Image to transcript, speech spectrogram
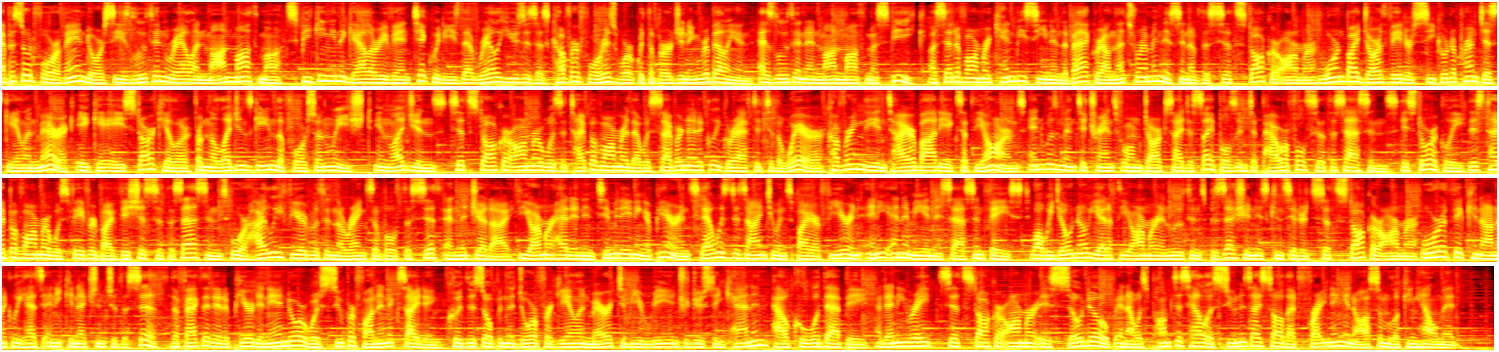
Episode 4 of Andor sees Luthen Rael and Mon Mothma speaking in a gallery of antiquities that Rael uses as cover for his work with the burgeoning rebellion. As Luthen and Mon Mothma speak, a set of armor can be seen in the background that's reminiscent of the Sith Stalker armor worn by Darth Vader's secret apprentice Galen Marek, aka Starkiller, from the Legends game The Force Unleashed. In Legends, Sith Stalker armor was a type of armor that was cybernetically grafted to the wearer, covering the entire body except the arms, and was meant to transform dark side disciples into powerful Sith assassins. Historically, this type of armor was favored by vicious Sith assassins who were highly feared within the ranks of both the Sith and the Jedi. The armor had an intimidating appearance that was designed to inspire fear in any enemy an assassin faced. While we don't know yet if the armor in Luthen's possession is considered Sith Stalker armor, or if it canonically has any connection to the Sith, the fact that it appeared in Andor was super fun and exciting. Could this open the door for Galen Marek to be reintroduced in canon? How cool would that be? At any rate, Sith Stalker armor is so dope and I was pumped as hell as soon as I saw that frightening and awesome looking helmet.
